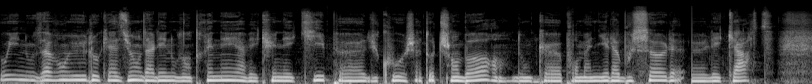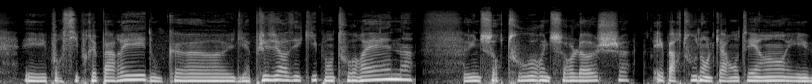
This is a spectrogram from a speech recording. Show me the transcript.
Oui, nous avons eu l'occasion d'aller nous entraîner avec une équipe euh, du coup au château de Chambord, donc euh, pour manier la boussole, euh, les cartes et pour s'y préparer. Donc euh, il y a plusieurs équipes en Touraine, une sur Tours, une sur Loche et partout dans le 41 et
